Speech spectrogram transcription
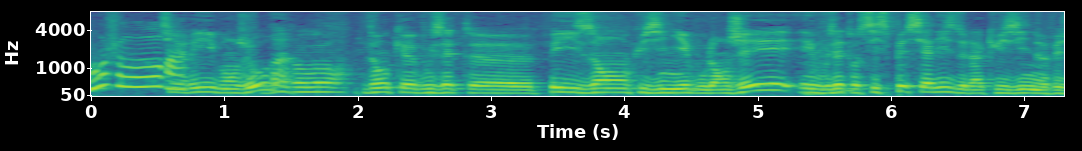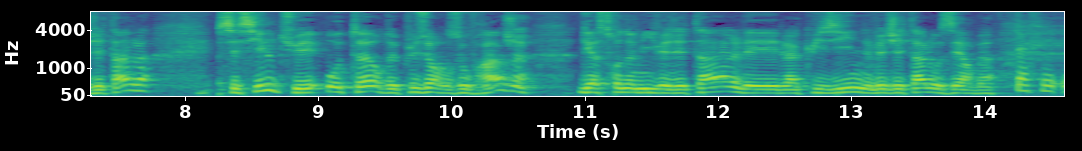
Bonjour. Thierry, bonjour. Bonjour. Donc euh, vous êtes euh, paysan, cuisinier, boulanger et vous êtes aussi spécialiste de la cuisine végétale. Cécile, tu es auteur de plusieurs ouvrages, Gastronomie végétale et la cuisine végétale aux herbes. Tout à fait.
